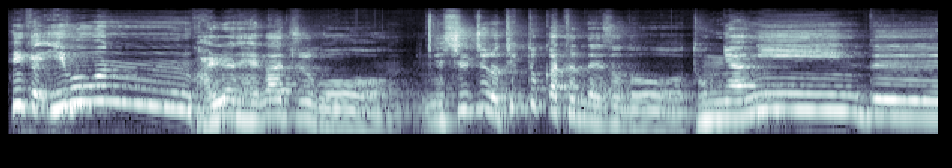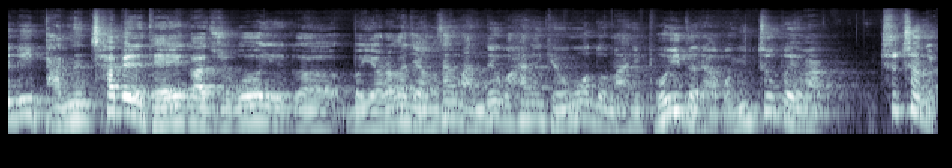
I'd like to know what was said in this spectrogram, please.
그러니까 이 부분 관련해 가지고 실제로 틱톡 같은 데서도 동양인들이 받는 차별에 대해 가지고 이거 뭐 여러 가지 영상 만들고 하는 경우도 많이 보이더라고 유튜브에 막 추천을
